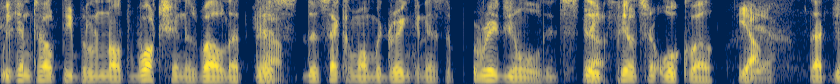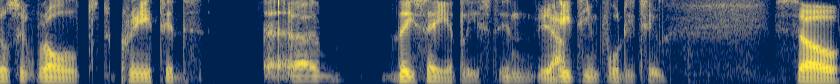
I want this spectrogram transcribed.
We can tell people not watching as well that Yeah. the second one we're drinking is the original. It's the Yes. Pilsner Urquell Yeah, that Josef Groll created. Uh, they say at least in Yeah. 1842. So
